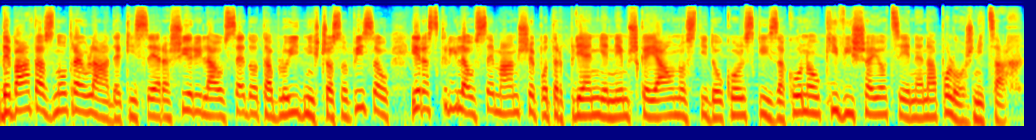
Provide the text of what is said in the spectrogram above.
Debata znotraj vlade, ki se je razširila vse do tabloidnih časopisov, je razkrila vse manjše potrpljenje nemške javnosti skladnosti do okoljskih zakonov, ki višajo cene na položnicah.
